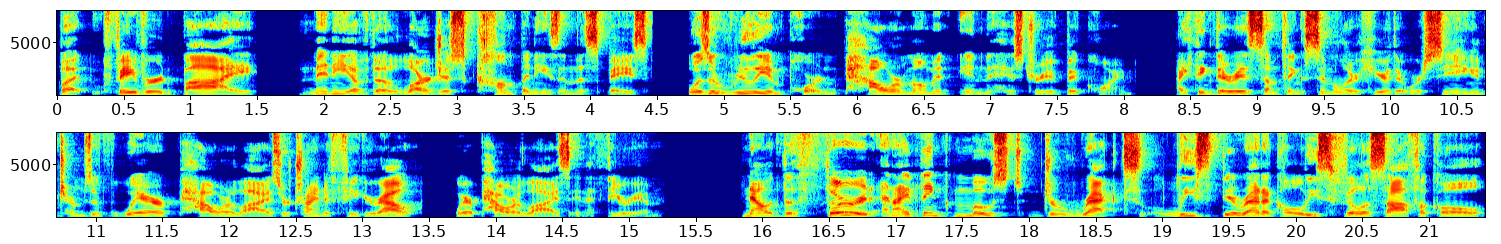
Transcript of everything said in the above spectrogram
but favored by many of the largest companies in the space was a really important power moment in the history of Bitcoin. I think there is something similar here that we're seeing in terms of where power lies or trying to figure out where power lies in Ethereum. Now, the third, and I think most direct, least theoretical, least philosophical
